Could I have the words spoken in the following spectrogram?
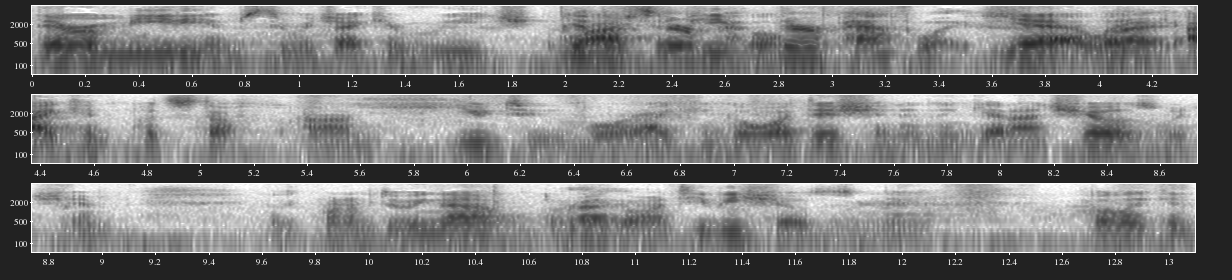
there are mediums through which i can reach Yeah, lots there, of people pa- there are pathways. yeah like Right. i can put stuff on youtube or i can go audition and then get on shows which like what i'm doing now when i go on tv shows is new but like an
